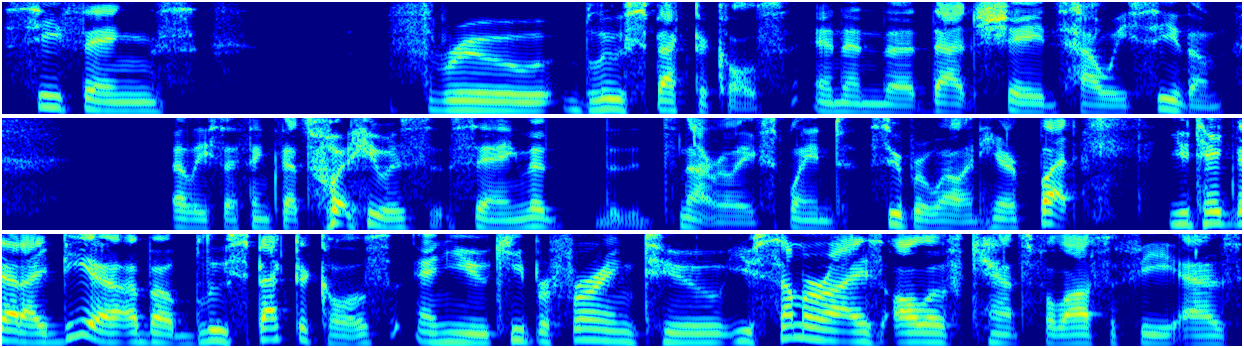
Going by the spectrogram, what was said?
see things through blue spectacles and then the, that shades how we see them at least I think that's what he was saying. That it's not really explained super well in here, but you take that idea about blue spectacles and you keep referring to you summarize all of Kant's philosophy as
